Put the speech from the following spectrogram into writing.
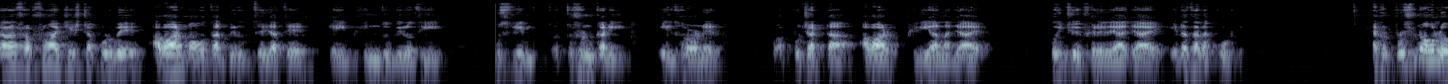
তারা সবসময় চেষ্টা করবে আবার মমতার বিরুদ্ধে যাতে এই হিন্দু বিরোধী, মুসলিম তোষণকারী এই ধরনের প্রচারটা আবার ফিরিয়ে আনা যায়, হইচই ফেলে দেওয়া যায়, এটা তারা করবে। এখন প্রশ্ন হলো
